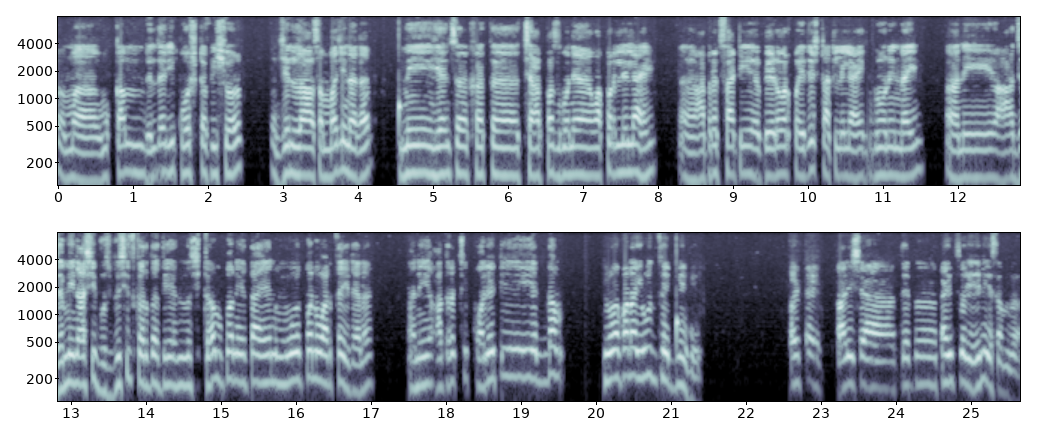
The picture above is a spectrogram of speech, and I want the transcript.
म- मुक्काम भिलदरी पोस्ट किशोर जिल्हा संभाजीनगर. मी यांचं खत चार पाच गोण्या वापरलेल्या आहे. अद्रकसाठी बेडवर पहिलेच टाकलेले आहे ग्रोनिन नाईन. आणि जमीन अशी भुसभुशीत करतात स्टम पण येत आहे आणि मूळ पण वाढता येते ना आणि अद्रकची क्वालिटी एकदम पिवळपणा येऊच येत नाही ते. काहीच हे नाही समजा.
